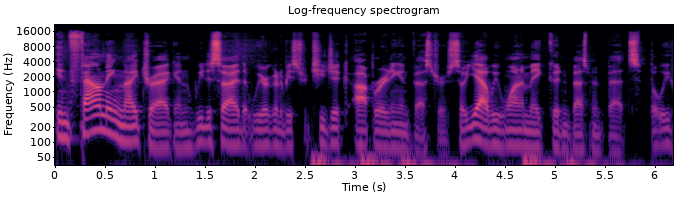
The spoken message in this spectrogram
in founding Night Dragon, we decided that we are going to be strategic operating investors. So yeah, we want to make good investment bets, but we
